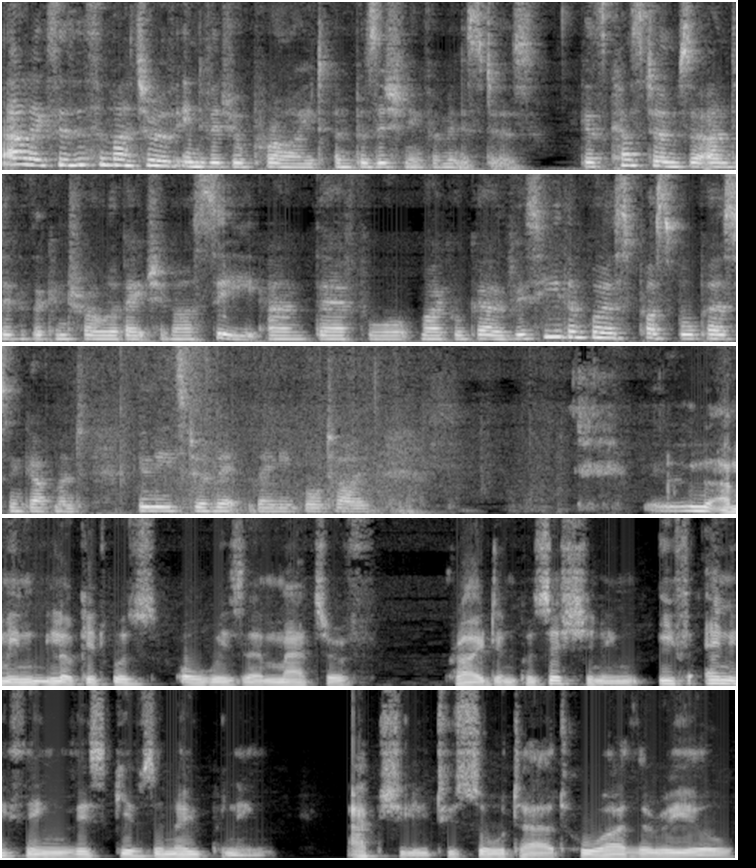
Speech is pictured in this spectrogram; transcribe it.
Alex, is this a matter of individual pride and positioning for ministers? Because customs are under the control of HMRC and therefore Michael Gove. Is he the worst possible person in government who needs to admit that they need more time? I mean, look, it was always a matter of pride and positioning. If anything, this gives an opening actually to sort out who are the real,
